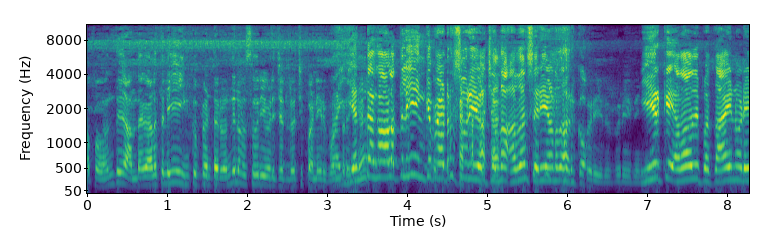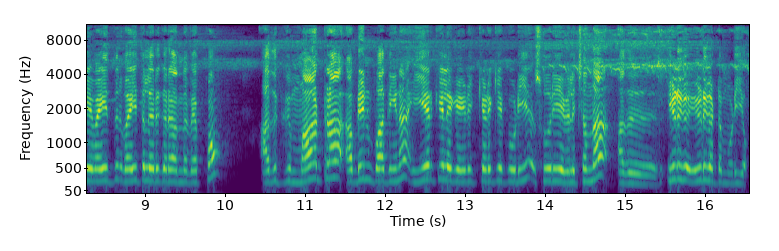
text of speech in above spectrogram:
அப்ப வந்து அந்த காலத்திலேயே இன்குபேட்டர் வந்து நம்ம சூரிய வெளிச்சத்துல வச்சு பண்ணிருக்கோம் எந்த காலத்திலயும் இங்க பேட்டர் சூரிய வெளிச்சம் தான் அதான் சரியானதா இருக்கும். புரியுது புரியுது. இயற்கை அதாவது இப்ப தாயினுடைய வயிற்று வயித்துல இருக்கிற அந்த வெப்பம் அதுக்கு மாற்றா அப்படின்னு பாத்தீங்கன்னா இயற்கையில கிடை- கிடைக்கக்கூடிய சூரிய வெளிச்சம் தான் அது ஈடு ஈடுகட்ட முடியும்.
